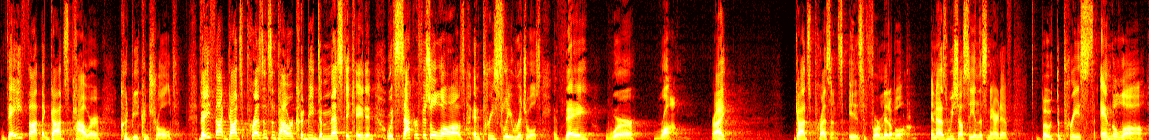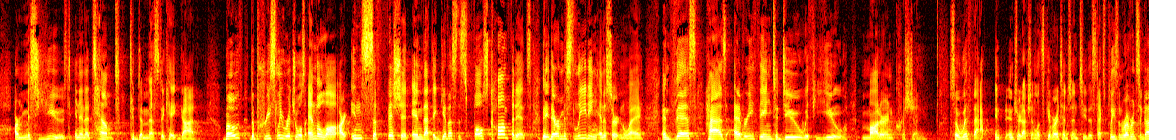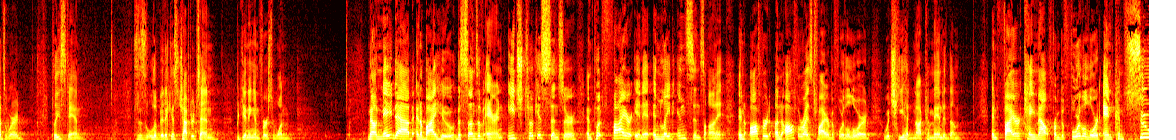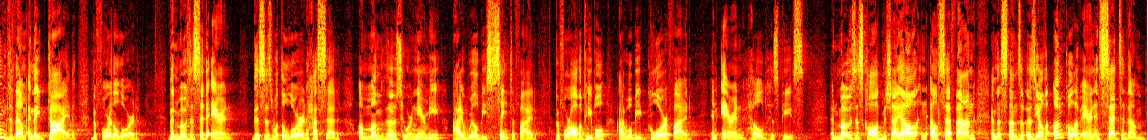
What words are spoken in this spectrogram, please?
They thought that God's power could be controlled. They thought God's presence and power could be domesticated with sacrificial laws and priestly rituals. And they were wrong, right? God's presence is formidable. And as we shall see in this narrative, both the priests and the law are misused in an attempt to domesticate God. Both the priestly rituals and the law are insufficient in that they give us this false confidence. They, they're misleading in a certain way. And this has everything to do with you, modern Christian. So, with that in, introduction, let's give our attention to this text. Please, in reverence to God's word, please stand. This is Leviticus chapter 10, beginning in verse 1. Now, Nadab and Abihu, the sons of Aaron, each took his censer and put fire in it and laid incense on it and offered unauthorized fire before the Lord, which he had not commanded them. And fire came out from before the Lord and consumed them, and they died before the Lord. Then Moses said to Aaron, This is what the Lord has said Among those who are near me, I will be sanctified. Before all the people, I will be glorified and Aaron held his peace. And Moses called Mishael and Elzaphan and the sons of Uzziel, the uncle of Aaron, and said to them,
